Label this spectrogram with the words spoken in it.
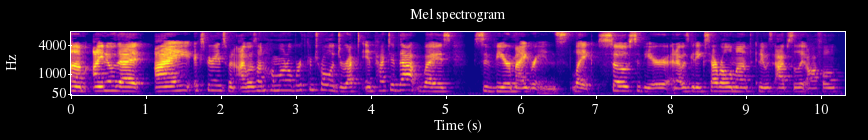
Um, I know that I experienced when I was on hormonal birth control, a direct impact of that was severe migraines, like so severe. And I was getting several a month and it was absolutely awful.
